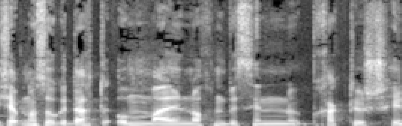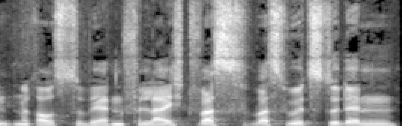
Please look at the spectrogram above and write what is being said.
Ich habe noch so gedacht, um mal noch ein bisschen praktisch hinten raus zu werden, vielleicht, was, was würdest du denn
